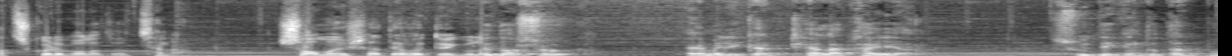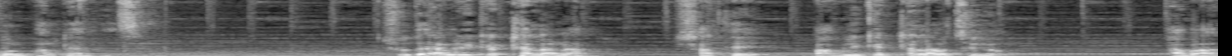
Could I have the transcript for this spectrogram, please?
আজ করে বলা যাচ্ছে না। সময়ের সাথে হয়তো এগুলো দর্শক আমেরিকার ঠেলা খাইয়া সুদে কিন্তু তার ভুল পাল্টায় ফেলছে। শুধু আমেরিকার ঠেলা না, সাথে পাবলিকের ঠেলাও ছিল, আবার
